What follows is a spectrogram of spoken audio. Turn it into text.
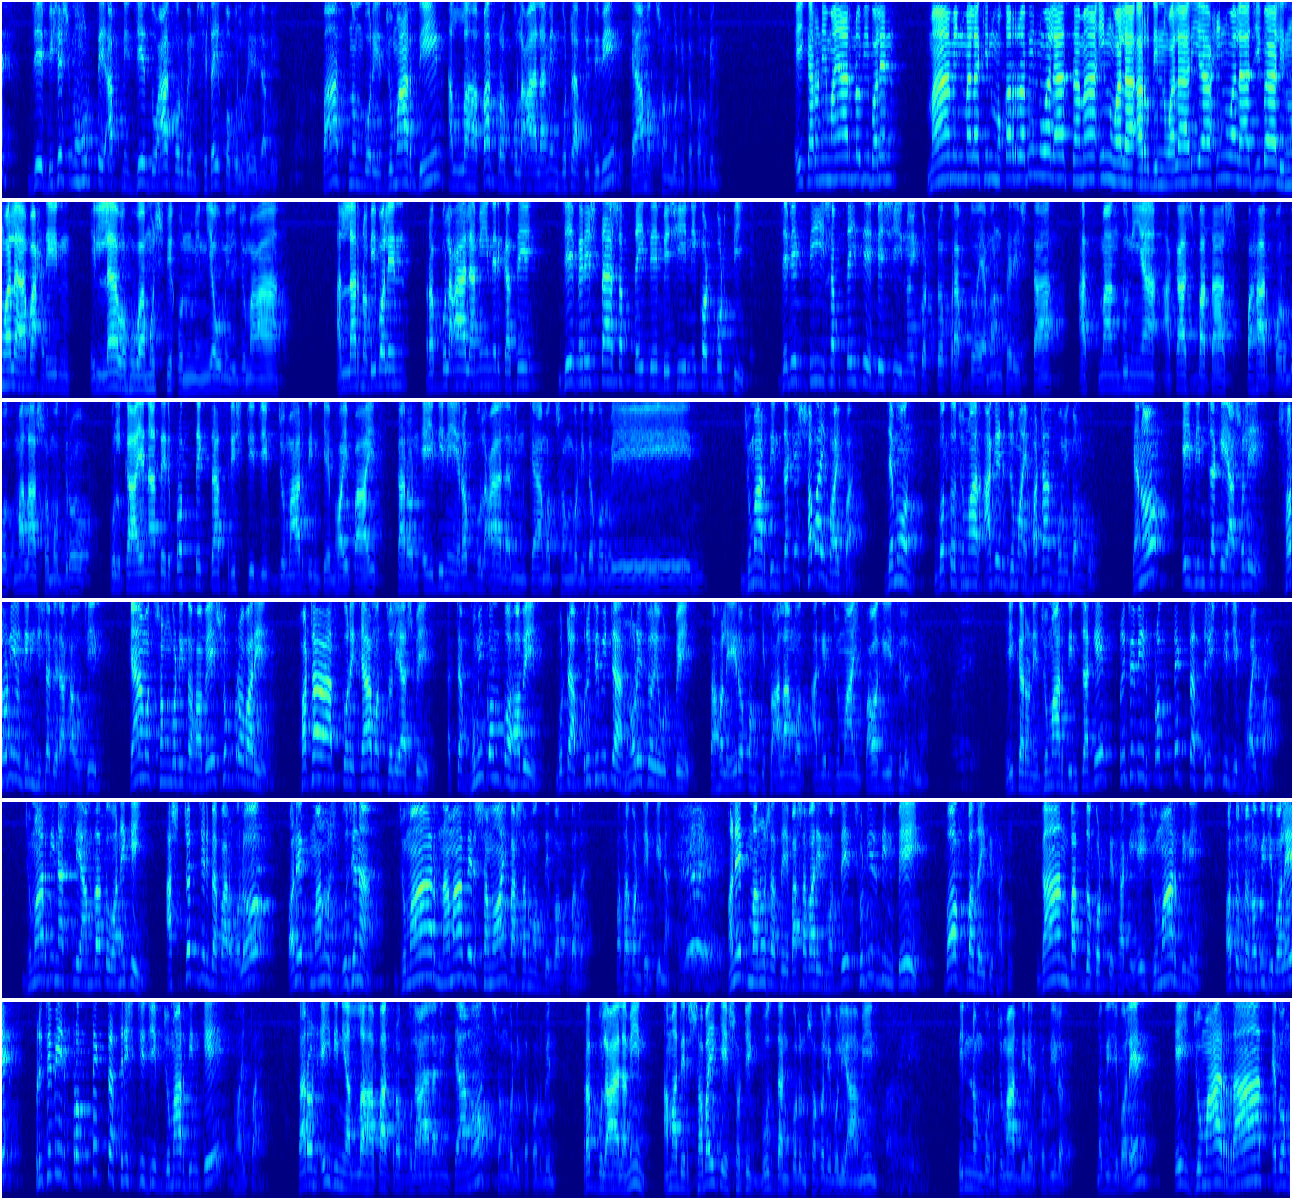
যে বিশেষ মুহূর্তে আপনি যে দোয়া করবেন সেটাই কবুল হয়ে যাবে। পাঁচ নম্বরে, জুমার দিন আল্লাহ পাক রব্বুল আলামিন গোটা পৃথিবীর কেয়ামত সংগঠিত করবেন। এই কারণে মায়ার নবী বলেন, মা মিন মালাকিন মুকাররাবিন ওয়ালা সামাইন ওয়ালা আরদিন ওয়ালা রিয়াহিন ওয়ালা জিবালিন ওয়ালা বাহরিন ইল্লা ওয়া হুয়া মুশফিকুন মিন ইয়াউমিল জুমআ। আল্লাহর নবী বলেন রব্বুল আলামিনের কাছে যে ফেরেশতা সবচাইতে বেশি নিকটবর্তী, যে ব্যক্তি সবচাইতে বেশি নৈকট্য প্রাপ্ত এমন ফেরেশতা, আসমান, দুনিয়া, আকাশ, বাতাস, পাহাড় পর্বতমালা সমুদ্র, কুল কায়নাতের প্রত্যেকটা সৃষ্টি জীব জুমার দিনকে ভয় পায়, কারণ এই দিনে রব্বুল আলামিন কেয়ামত সংগঠিত করবেন। জুমার দিনটাকে সবাই ভয় পায়। যেমন গত জুমার আগের জুমায় হঠাৎ ভূমিকম্প কেন? এই দিনটাকে আসলে স্মরণীয় দিন হিসাবে রাখা উচিত। কেয়ামত সংগঠিত হবে, শুক্রবারে হঠাৎ করে কেয়ামত চলে আসবে, একটা ভূমিকম্প হবে, গোটা পৃথিবীটা নড়ে চড়ে উঠবে। তাহলে এরকম কিছু আলামত আগের জুমায় পাওয়া গিয়েছিল কিনা? এই কারণে জুমার দিনটাকে পৃথিবীর প্রত্যেকটা সৃষ্টিজীব ভয় পায়। জুমার দিন আসলে আমরা তো অনেকেই, আশ্চর্যের ব্যাপার হলো, অনেক মানুষ বুঝে না জুমার নামাজের সময় বাসার মধ্যে বক্স বাজায়। কথা কোন ঠিক কিনা? অনেক মানুষ আছে বাসা বাড়ির মধ্যে ছুটির দিন পেয়ে বক্স বাজাইতে থাকে, গান বাদ্য করতে থাকে এই জুমার দিনে। অথচ নবীজি বলেন, পৃথিবীর প্রত্যেকটা সৃষ্টিজীব জুমার দিনকে ভয় পায়। কারণ এই দিনই আল্লাহ পাক রব্বুল আলামিন কেয়ামত সংগঠিত করবেন। রব্বুল আলামিন আমাদের সবাইকে সঠিক বুঝদান করুন, সকলে বলি আমিন। তিন নম্বর, জুমার দিনের ফজিলত। নবীজি বলেন এই জুমার রাত এবং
